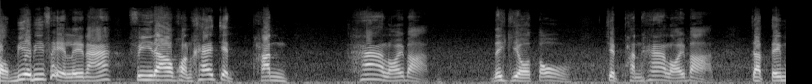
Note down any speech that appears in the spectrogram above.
ดอกเบี้ยพิเศษเลยนะ ฟรีดาวผ่อนแค่ 7,500 บาท ได้เกียร์ออโต้ 7,500 บาท จัดเต็ม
